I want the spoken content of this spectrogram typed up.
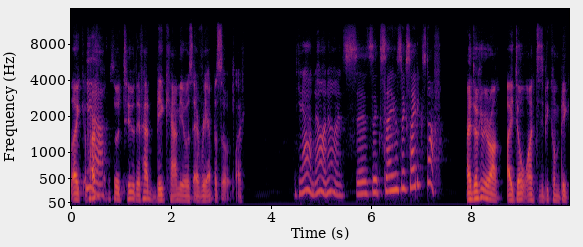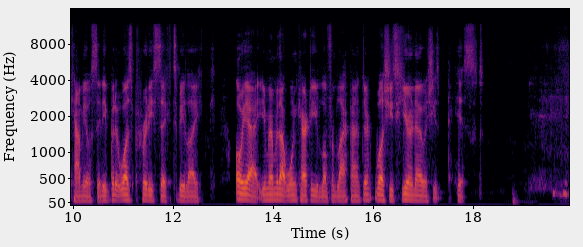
like apart Yeah. from episode two, they've had big cameos every episode. Like, Yeah, no, no, it's it's exciting, it's exciting stuff. and don't get me wrong, I don't want it to become big cameo city, but it was pretty sick to be like, oh yeah, you remember that one character you love from Black Panther? Well, she's here now and she's pissed.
